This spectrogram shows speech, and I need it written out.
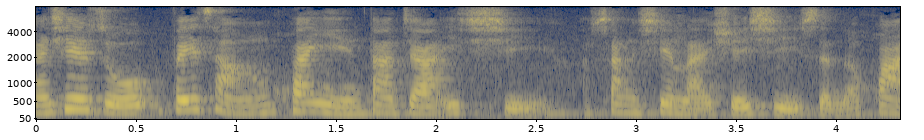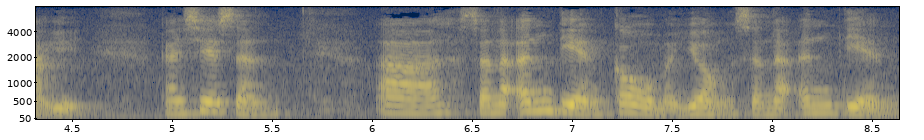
感谢主，非常欢迎大家一起上线来学习神的话语。感谢神，啊、呃，神的恩典够我们用，神的恩典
